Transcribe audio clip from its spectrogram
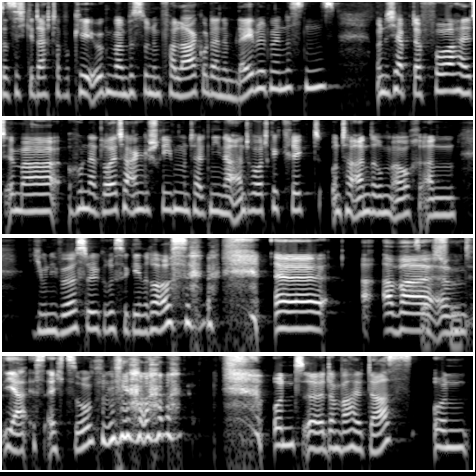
dass ich gedacht habe, okay, irgendwann bist du in einem Verlag oder in einem Label mindestens. Und ich habe davor halt immer 100 Leute angeschrieben und halt nie eine Antwort gekriegt, unter anderem auch an Universal, Grüße gehen raus. äh, aber ähm, ja, ist echt so. und äh, dann war halt das und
